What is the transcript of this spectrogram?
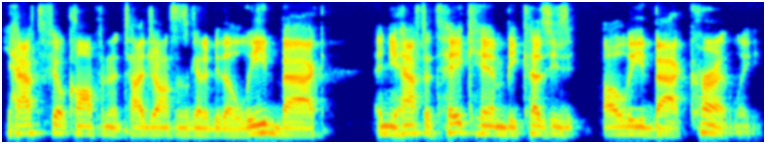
you have to feel confident Ty Johnson's going to be the lead back, and you have to take him because he's a lead back currently.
